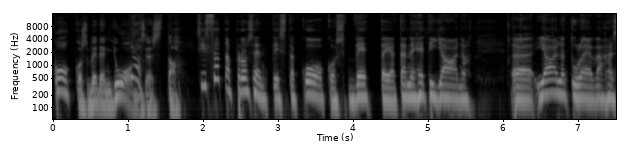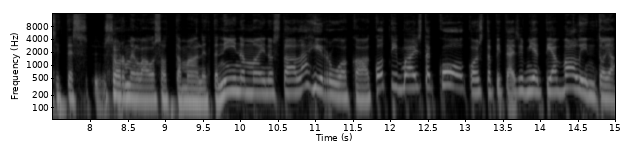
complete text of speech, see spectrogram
kookkosveden juomisesta. Siis sataprosenttista kookosvettä ja tänne heti Jaana. Jaana tulee vähän sitten sormella osoittamaan, että Niina mainostaa lähiruokaa, kotimaista kookosta, pitäisi miettiä valintoja.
